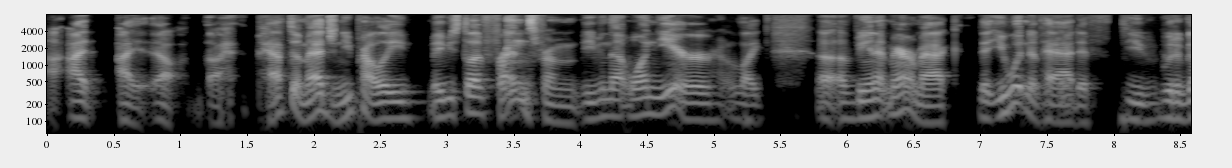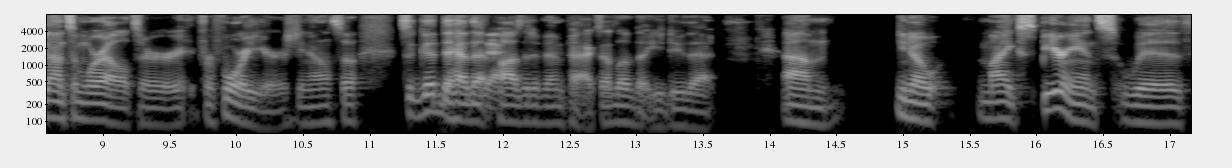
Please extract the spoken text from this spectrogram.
I i, uh, I have to imagine you probably maybe still have friends from even that one year like uh, of being at merrimack that you wouldn't have had if you would have gone somewhere else or for four years, you know. So it's good to have that exactly. positive impact. I love that you do that. Um, you know, my experience with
